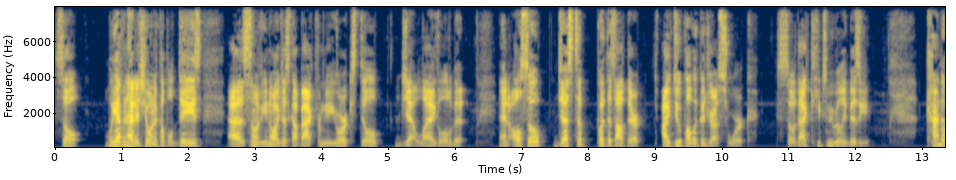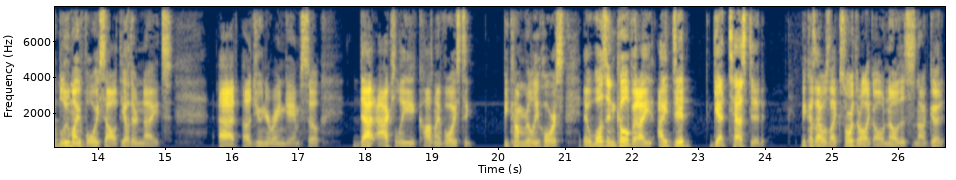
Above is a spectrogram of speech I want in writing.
So we haven't had a show in a couple days. As some of you know, I just got back from New York, still jet lagged a little bit. And also, just to put this out there, I do public address work, so that keeps me really busy. Kind of blew my voice out the other night at a junior Reign game, so that actually caused my voice to become really hoarse. It wasn't COVID. I, I did get tested because I was like sore throat, like, oh no, this is not good.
